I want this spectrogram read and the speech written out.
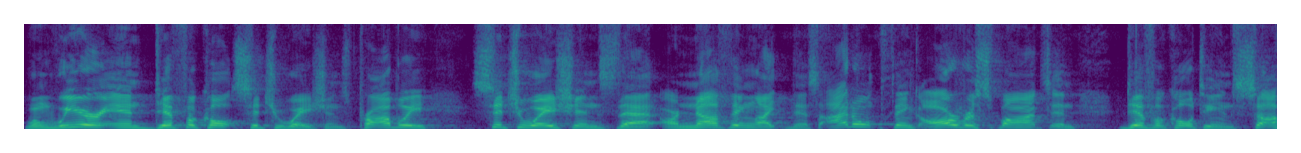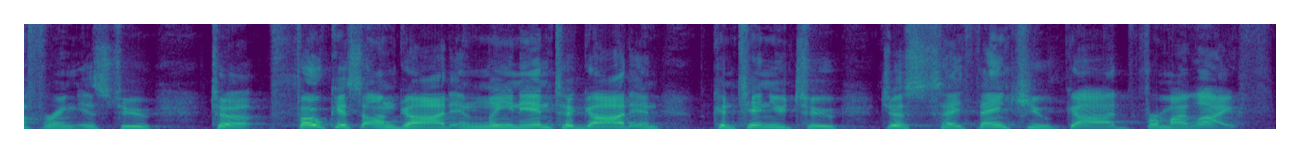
when we are in difficult situations, probably situations that are nothing like this, I don't think our response in difficulty and suffering is to, to focus on God and lean into God and continue to just say, Thank you, God, for my life.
